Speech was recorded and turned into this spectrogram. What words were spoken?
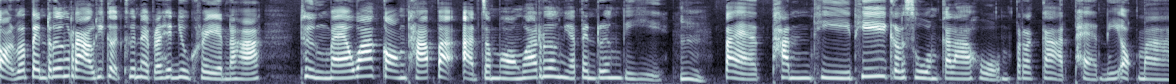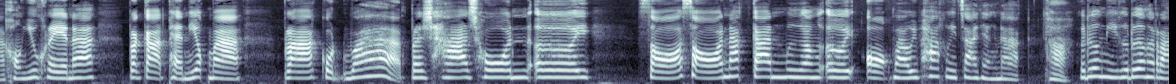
ก่อนว่าเป็นเรื่องราวที่เกิดขึ้นในประเทศยูเครนนะคะ ถึงแม้ว่ากองทัพอะอาจจะมองว่าเรื่องเนี้ยเป็นเรื่องดีอืมแต่ทันทีที่กระทรวงกลาโหมประกาศแผนนี้ออกมาของยูเครนนะคะประกาศแผนนี้ออกมา ปรากฏว่าประชาชนเอ่ยสอสอนักการเมืองเอ่ยออกมาวิพากษ์วิจารณ์อย่างหนักค่ะเรื่องนี้คือเรื่องอะไร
